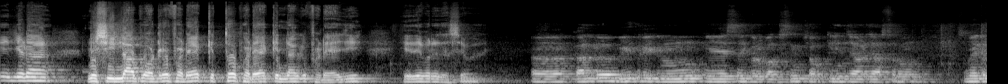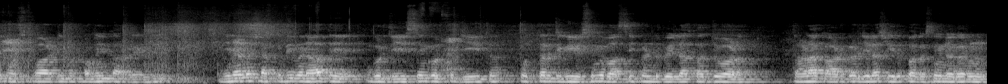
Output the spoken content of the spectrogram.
ਇਹ ਜਿਹੜਾ ਨਸ਼ੀਲਾ ਪਾਊਡਰ ਫੜਿਆ ਕਿੱਥੋਂ ਫੜਿਆ ਕਿੰਨਾ ਕੁ ਫੜਿਆ ਜੀ? ਇਹਦੇ ਬਾਰੇ ਦੱਸਿਓ। ਕੱਲ 20 ਤਰੀਕ ਨੂੰ ਏਐਸਆਈ ਗੁਰਬਖਸ਼ ਸਿੰਘ ਚੌਕੀ ਇੰਚਾਰਜ ਆਸਰੋਂ ਸਮੇਤ ਪੁਲਿਸ ਪਾਰਟੀ ਪੈਟਰੋਲਿੰਗ ਕਰ ਰਹੇ ਸੀ ਜਿਨ੍ਹਾਂ ਨੇ ਸ਼ੱਕ ਦੀ ਬਣਾ ਤੇ ਗੁਰਜੀਤ ਸਿੰਘ ਉਰਫ ਜੀਤ ਪੁੱਤਰ ਜਗੀਰ ਸਿੰਘ ਵਾਸੀ ਪਿੰਡ ਬੇਲਾ ਤਾਜੋਵਾਲ ਥਾਣਾ ਕਾਟਗੜ ਜ਼ਿਲ੍ਹਾ ਸ਼ਹੀਦ ਭਗਤ ਸਿੰਘ ਨਗਰ ਨੂੰ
